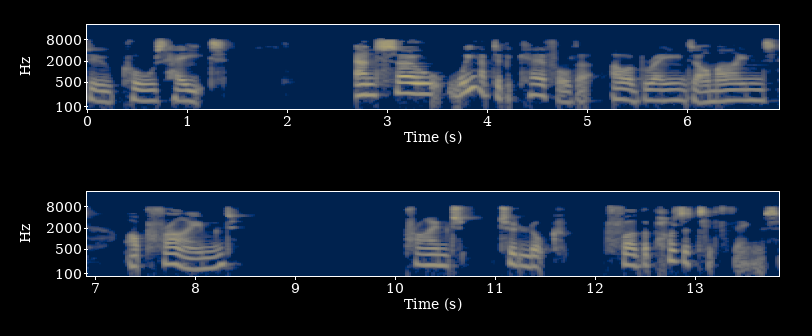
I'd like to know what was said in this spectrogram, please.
to cause hate. And so we have to be careful that our brains, our minds are primed, primed to look for the positive things,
